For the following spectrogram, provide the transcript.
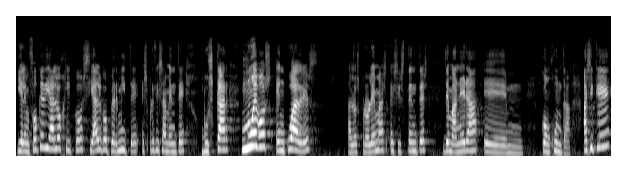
Y el enfoque dialógico, si algo permite, es precisamente buscar nuevos encuadres a los problemas existentes de manera em, conjunta. Así que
